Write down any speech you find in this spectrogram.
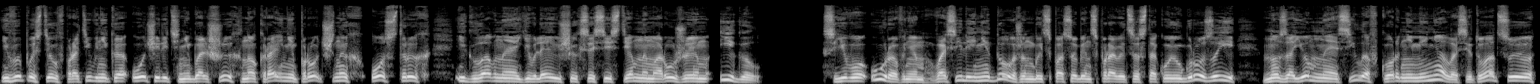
и выпустил в противника очередь небольших, но крайне прочных, острых и, главное, являющихся системным оружием игл. С его уровнем Василий не должен быть способен справиться с такой угрозой, но заемная сила в корне меняла ситуацию,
